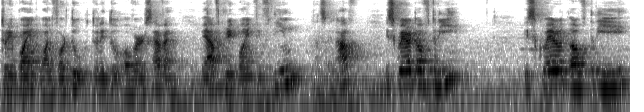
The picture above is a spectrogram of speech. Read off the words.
3.142, 22 over 7. We have 3.15. That's enough. Square root of 3. Square root of 3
